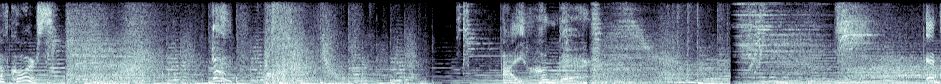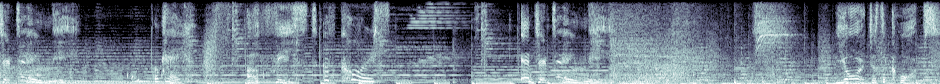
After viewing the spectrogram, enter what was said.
Of course. I hunger. Entertain me. Okay. A feast. Of course. Entertain me. You're just a corpse.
